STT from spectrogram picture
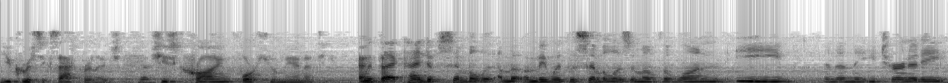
Eucharistic sacrilege. She's crying for humanity. And with that, kind of symbol, I mean, with the symbolism of the one Eve, and then the eternity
